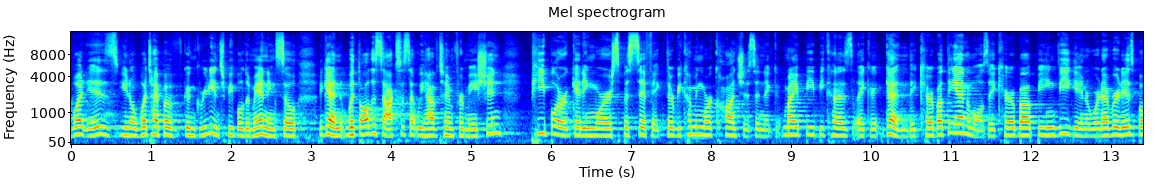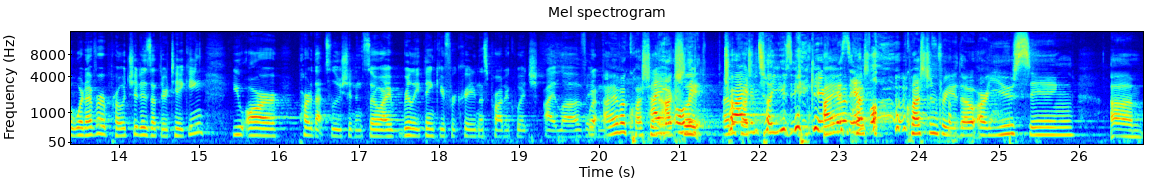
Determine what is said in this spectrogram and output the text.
What is, you know, what type of ingredients are people demanding? So again, with all this access that we have to information, people are getting more specific they're becoming more conscious and it might be because like again they care about the animals they care about being vegan or whatever it is but whatever approach it is that they're taking you are part of that solution and so i really thank you for creating this product which i love Well, I have a question. I actually, only I have a tried question. until you gave I me have a a question, sample question for you though. Are you seeing um,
